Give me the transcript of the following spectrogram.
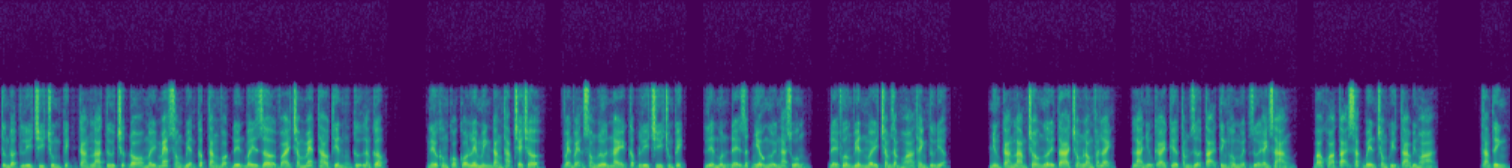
từng đợt lý trí trùng kích càng là từ trước đó mấy mét sóng biển cấp tăng vọt đến bây giờ vài trăm mét thao thiên cự lăng cấp. Nếu không có có lê minh đăng tháp che chở, vẹn vẹn sóng lớn này cấp lý trí trùng kích, liền muốn để rất nhiều người ngã xuống, để phương viên mấy trăm dặm hóa thành từ địa nhưng càng làm cho người ta trong lòng phát lạnh là những cái kia tắm rửa tại tinh hồng nguyệt dưới ánh sáng bao khỏa tại sắc bên trong quỷ tà biến hóa tam tinh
